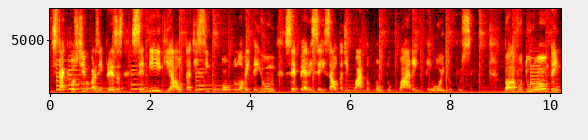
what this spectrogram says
Destaque positivo para as empresas Semig, alta de 5 5,91, CPL6 alta de 4,48%. Dólar futuro ontem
